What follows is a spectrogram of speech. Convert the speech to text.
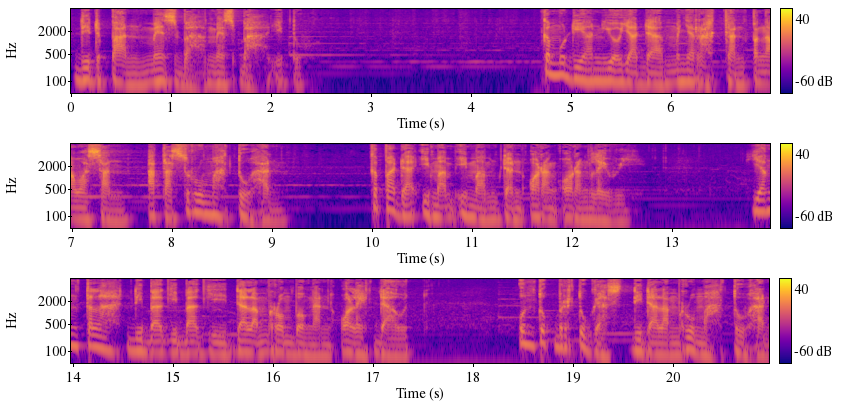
di depan mezbah-mezbah itu. Kemudian Yoyada menyerahkan pengawasan atas rumah Tuhan kepada imam-imam dan orang-orang Lewi yang telah dibagi-bagi dalam rombongan oleh Daud untuk bertugas di dalam rumah Tuhan,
